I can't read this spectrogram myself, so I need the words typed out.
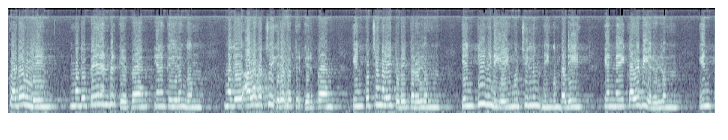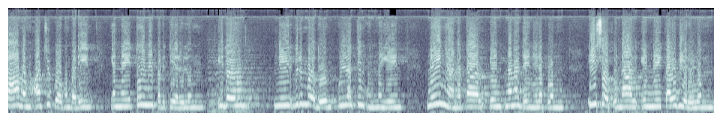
கடவுளே உமது பேரன்பிற்கேற்ப எனக்கு இறங்கும் உமது அளவற்ற இரக்கத்திற்கேற்ப என் குற்றங்களை துடைத்தருளும். என் தீவினையை முற்றிலும் நீங்கும்படி என்னை கழுவியருளும். என் பாவம் அற்று போகும்படி என்னை தூய்மைப்படுத்தியருளும். இதோ நீர் விரும்புவது உள்ளத்தின் உண்மையே. மெய்ஞானத்தால் என் மனதை நிரப்பும். ஈசோப்பினால் என்னை கழுவியருளும்.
